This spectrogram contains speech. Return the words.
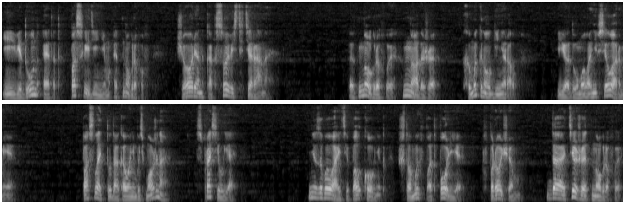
И ведун этот, по сведениям этнографов, черен как совесть тирана. «Этнографы, надо же!» — хмыкнул генерал. «Я думал, они все в армии». «Послать туда кого-нибудь можно?» — спросил я. «Не забывайте, полковник, что мы в подполье. Впрочем, да, те же этнографы,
